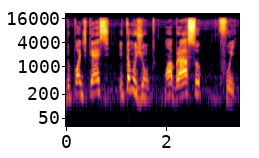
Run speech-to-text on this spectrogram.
do podcast e tamo junto. Um abraço, fui.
